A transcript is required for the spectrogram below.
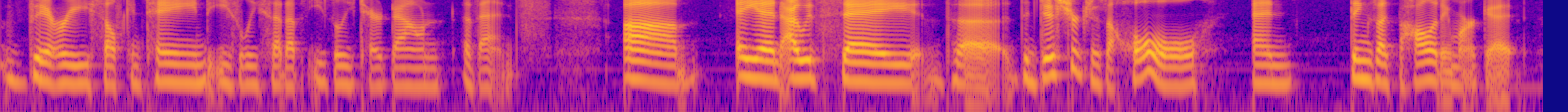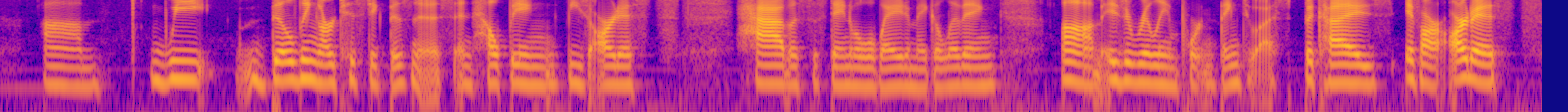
very self-contained, easily set up, easily teared down events. Um, and I would say the the district as a whole and things like the holiday market, um, we building artistic business and helping these artists have a sustainable way to make a living um, is a really important thing to us because if our artists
